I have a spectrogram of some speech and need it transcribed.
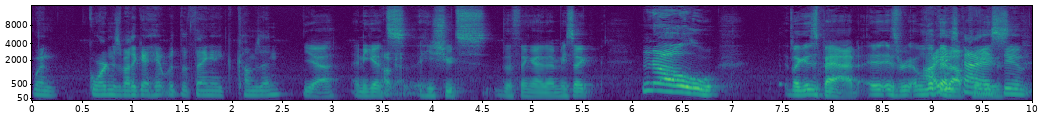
when Gordon is about to get hit with the thing and he comes in? Yeah, and he gets he shoots the thing at him. He's like, no, like it's bad. It- It's look I it just up, kind of assume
